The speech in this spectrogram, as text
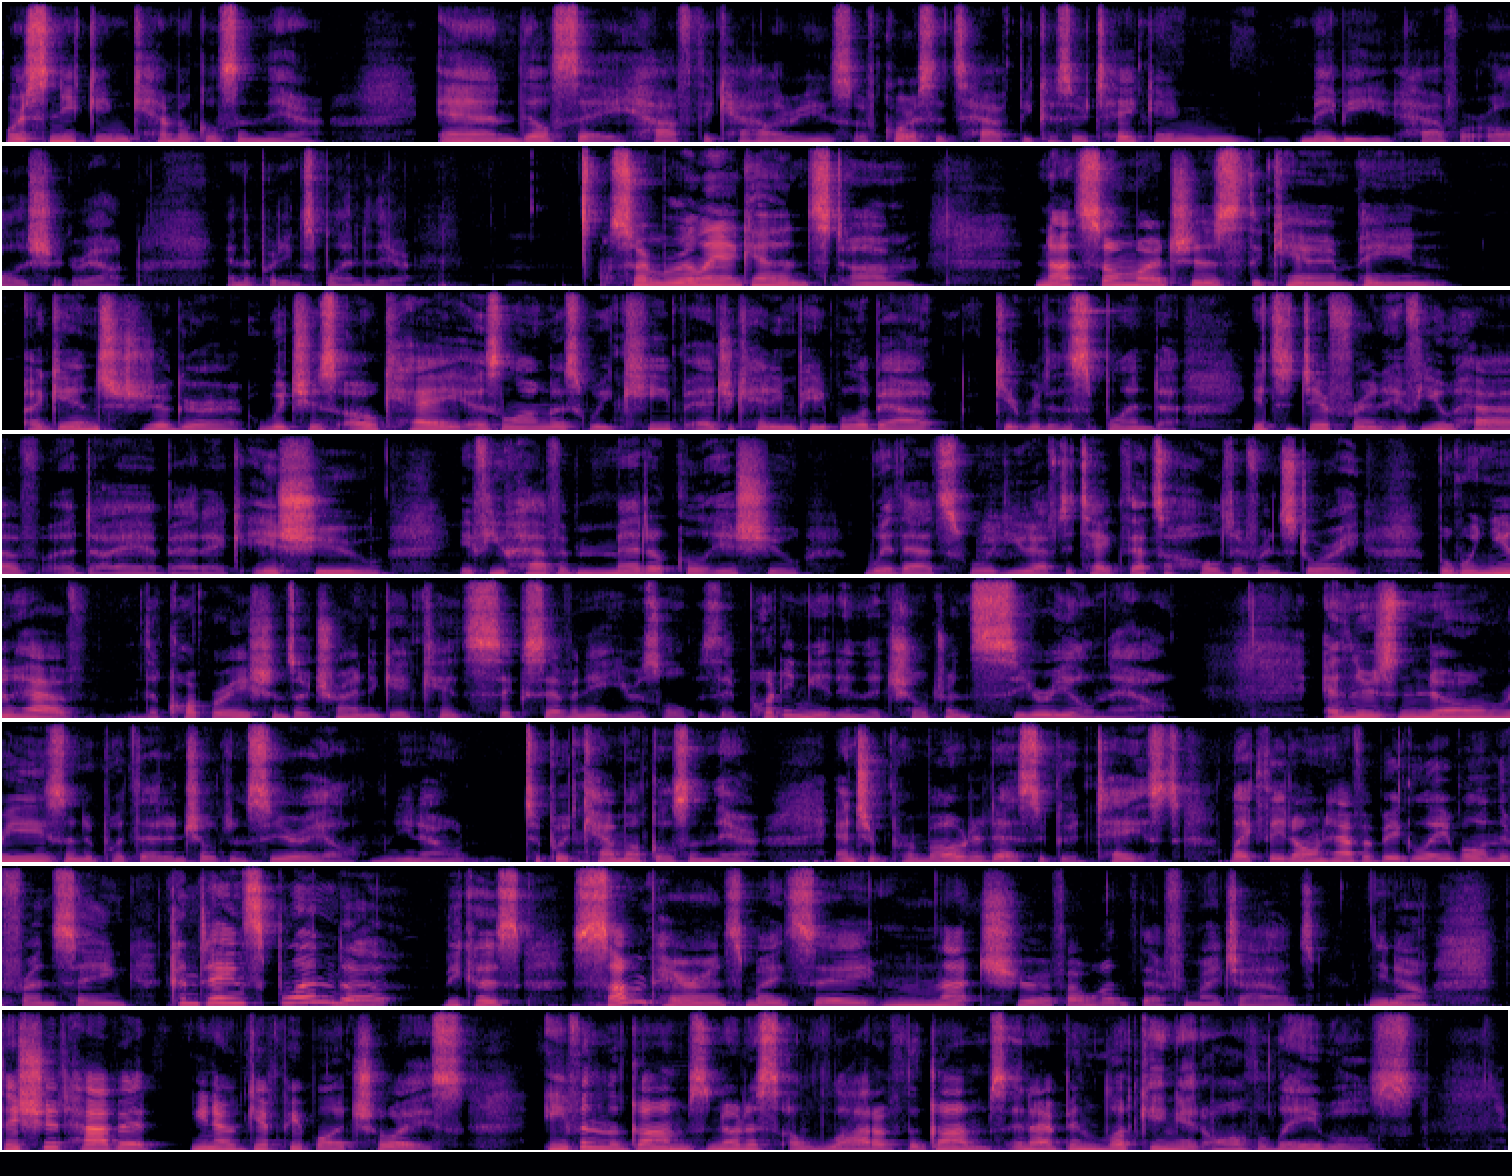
or sneaking chemicals in there. And they'll say half the calories. Of course, it's half because they're taking maybe half or all the sugar out and they're putting Splenda there. So I'm really against um, not so much as the campaign against sugar, which is okay as long as we keep educating people about get rid of the Splenda. It's different if you have a diabetic issue, if you have a medical issue where that's what you have to take, that's a whole different story. But when you have the corporations are trying to get kids six, seven, eight years old because they're putting it in the children's cereal now. And there's no reason to put that in children's cereal, you know, to put chemicals in there and to promote it as a good taste. Like they don't have a big label on the front saying contains Splenda because some parents might say, "Mm, not sure if I want that for my child. You know, they should have it, you know, give people a choice. Even the gums, notice a lot of the gums, and I've been looking at all the labels.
